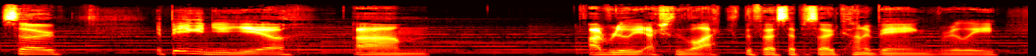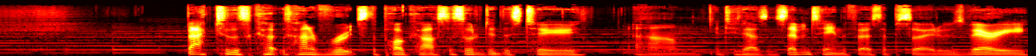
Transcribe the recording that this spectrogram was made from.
So, it being a new year, um, I really actually like the first episode kind of being really back to this kind of roots of the podcast. I sort of did this too um, in 2017, the first episode. It was very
